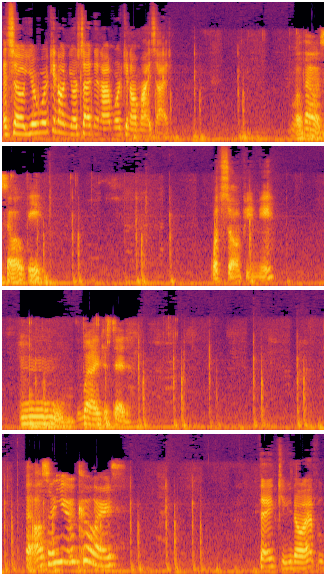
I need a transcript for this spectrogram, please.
And so you're working on your side, and I'm working on my side. Well, that was so OP. What's so OP, me? Mm, what I just did. But also you, of course. Thank you. You know, I have a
